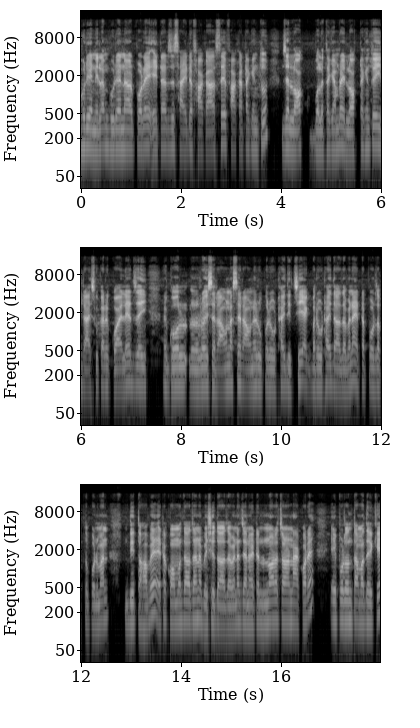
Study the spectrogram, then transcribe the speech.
ঘুরিয়ে নিলাম। ঘুরিয়ে নেওয়ার পরে এটার যে সাইডে ফাঁকা আছে, ফাঁকাটা কিন্তু যে লক বলে থাকি আমরা, এই লকটা কিন্তু এই রাইস কুকারের কয়েলের যেই গোল রয়েছে রাউন্ড আছে রাউন্ডের উপরে উঠাই দিচ্ছি। একবারে উঠাই দেওয়া যাবে না, এটা পর্যাপ্ত পরিমাণ দিতে হবে। এটা কমও দেওয়া যাবে না বেশি দেওয়া যাবে না, যেন এটা নড়াচড়া না করে এই পর্যন্ত আমাদেরকে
